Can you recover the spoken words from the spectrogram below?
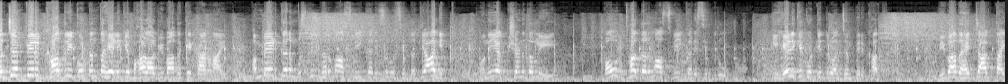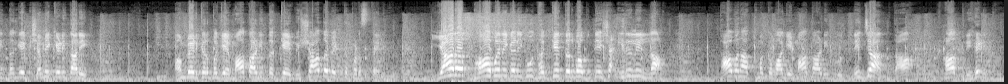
ಅಜ್ಜಂಪೀರ್ ಖಾದ್ರಿ ಕೊಟ್ಟಂತ ಹೇಳಿಕೆ ಬಹಳ ವಿವಾದಕ್ಕೆ ಕಾರಣ ಆಯಿತು. ಅಂಬೇಡ್ಕರ್ ಮುಸ್ಲಿಂ ಧರ್ಮ ಸ್ವೀಕರಿಸಲು ಸಿದ್ಧತೆ ಆಗಿತ್ತು ಕೊನೆಯ ಕ್ಷಣದಲ್ಲಿ ಬೌದ್ಧ ಧರ್ಮ ಸ್ವೀಕರಿಸಿದ್ರು. ಈ ಹೇಳಿಕೆ ಕೊಟ್ಟಿದ್ರು ಅಜ್ಜಂಪೀರ್ ಖಾದ್ರಿ. ವಿವಾದ ಹೆಚ್ಚಾಗ್ತಾ ಇದ್ದಂಗೆ ಕ್ಷಮೆ ಕೇಳಿದ್ದಾರೆ. ಅಂಬೇಡ್ಕರ್ ಬಗ್ಗೆ ಮಾತಾಡಿದ್ದಕ್ಕೆ ವಿಷಾದ ವ್ಯಕ್ತಪಡಿಸ್ತೇನೆ. ಯಾರ ಭಾವನೆಗಳಿಗೂ ಧಕ್ಕೆ ತರುವ ಉದ್ದೇಶ ಇರಲಿಲ್ಲ. ಭಾವನಾತ್ಮಕವಾಗಿ ಮಾತಾಡಿದ್ದು ನಿಜ ಅಂತ ಖಾದ್ರಿ ಹೇಳಿದ್ದಾರೆ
